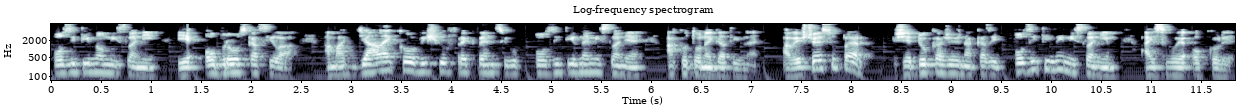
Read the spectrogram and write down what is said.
pozitívnom myslení je obrovská sila a má ďaleko vyššiu frekvenciu pozitívne myslenie ako to negatívne. A vieš čo je super? Že dokážeš nakaziť pozitívnym myslením aj svoje okolie.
